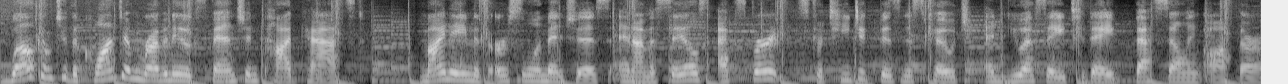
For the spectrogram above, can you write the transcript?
Welcome to the Quantum Revenue Expansion Podcast. My name is Ursula Mentjes, and I'm a sales expert, strategic business coach, and USA Today bestselling author.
